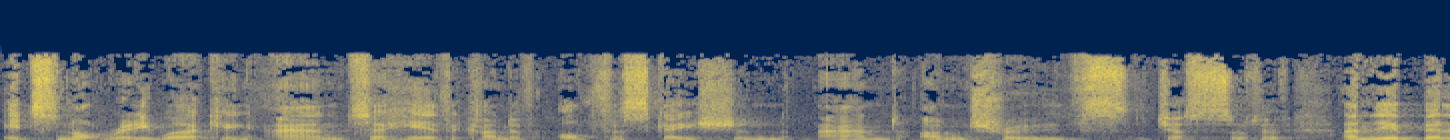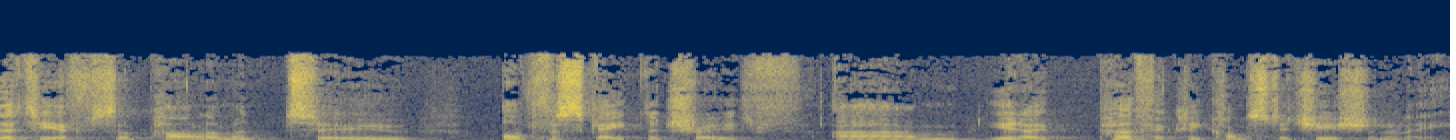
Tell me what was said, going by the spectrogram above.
it's not really working. And to hear the kind of obfuscation and untruths, just sort of, and the ability of sort of Parliament to obfuscate the truth, um, you know, perfectly constitutionally.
